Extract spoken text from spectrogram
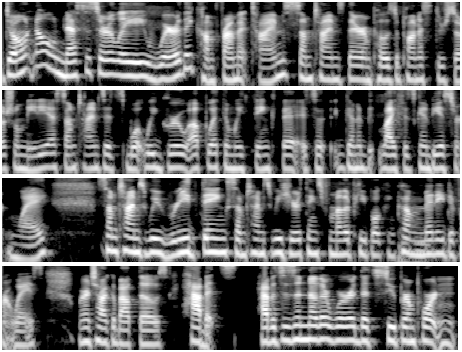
don't know necessarily where they come from at times. Sometimes they're imposed upon us through social media. Sometimes it's what we grew up with and we think that it's going to be life is going to be a certain way. Sometimes we read things, sometimes we hear things from other people. It can come mm-hmm. many different ways. We're going to talk about those habits Habits is another word that's super important.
